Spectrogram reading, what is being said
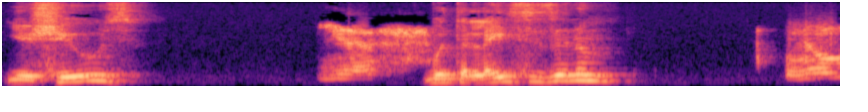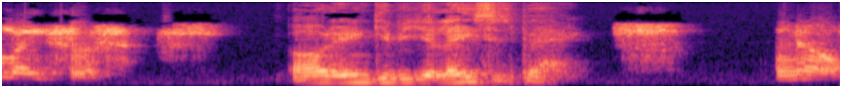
Your shoes Yes. with the laces in them. No laces. Oh, they didn't give you your laces back. No.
